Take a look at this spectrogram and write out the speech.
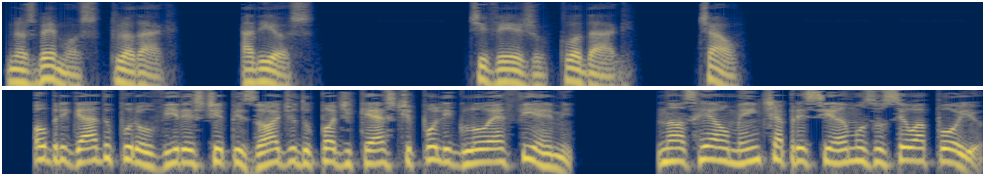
Nos vemos, Clodag. Adiós. Te vejo, Clodag. Tchau. Obrigado por ouvir este episódio do podcast Poliglo FM. Nós realmente apreciamos o seu apoio.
